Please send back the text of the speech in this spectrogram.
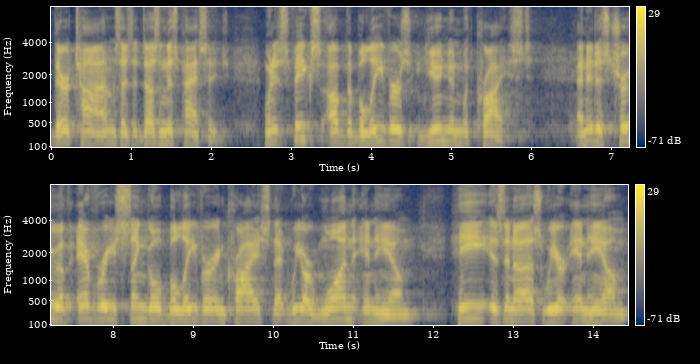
There are times, as it does in this passage, when it speaks of the believer's union with Christ. And it is true of every single believer in Christ that we are one in Him he is in us, we are in Him,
